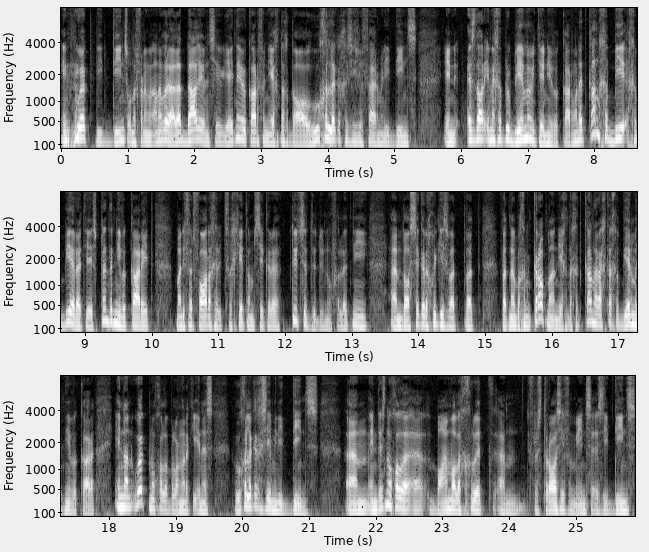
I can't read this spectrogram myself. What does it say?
en mm -hmm. ook die diensondervinding. Met ander woorde, hulle bel jou en sê jy het nou jou kar vir 90 dae. Hoe gelukkig is jy so ver met die diens? En is daar enige probleme met jou nuwe kar? Want dit kan gebeur gebeur dat jy 'n splinter nuwe kar het, maar die vervaardiger het vergeet om sekere toetse te doen of hulle het nie ehm um, daar sekere goedjies wat wat wat nou begin krap na 90. Dit kan regtig gebeur met nuwe karre. En dan ook nog 'n belangrike een is, hoe gelukkig is jy met die diens? Ehm um, en dis nogal 'n baie maal 'n groot ehm um, frustrasie vir mense is die diens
